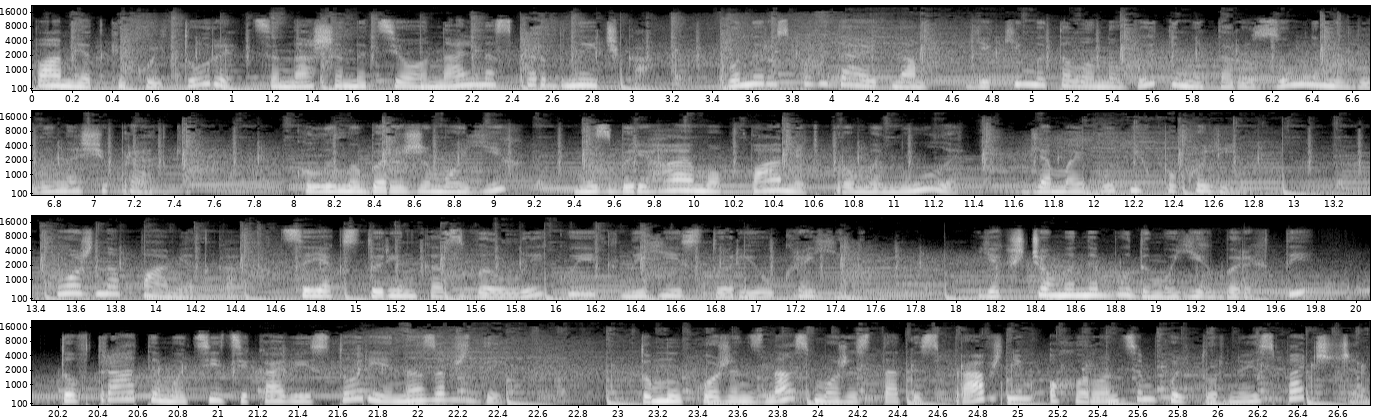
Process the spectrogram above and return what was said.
Пам'ятки культури це наша національна скарбничка. Вони розповідають нам, якими талановитими та розумними були наші предки. Коли ми бережемо їх, ми зберігаємо пам'ять про минуле для майбутніх поколінь. Кожна пам'ятка це як сторінка з великої книги історії України. Якщо ми не будемо їх берегти, то втратимо ці цікаві історії назавжди. Тому кожен з нас може стати справжнім охоронцем культурної спадщини.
